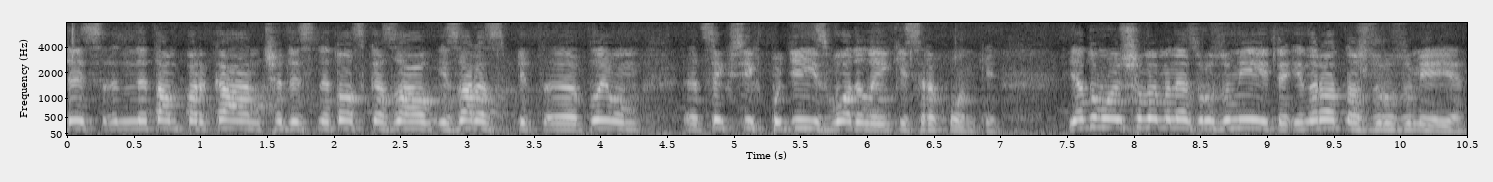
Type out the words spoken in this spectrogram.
десь не там паркан, чи десь не то сказав, і зараз під е, впливом е, цих всіх подій зводили якісь рахунки. Я думаю, що ви мене зрозумієте, і народ наш зрозуміє.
